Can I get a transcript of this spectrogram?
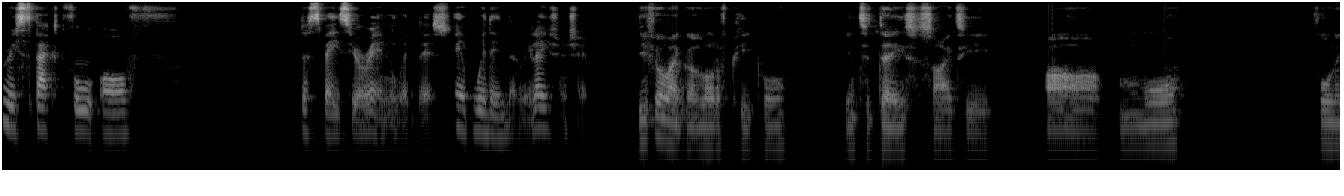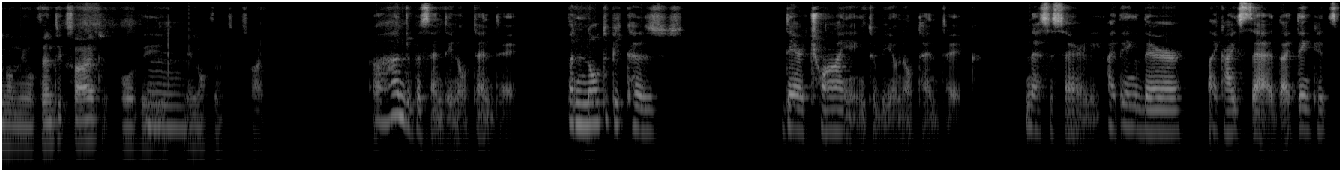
respectful of the space you're in with this eh, within the relationship Do you feel like a lot of people in today's society are more falling on the authentic side or the Mm. inauthentic side? A hundred percent inauthentic, but not because they're trying to be inauthentic necessarily. I think they're, like I said, I think it's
